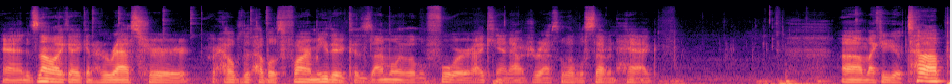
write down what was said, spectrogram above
and it's not like I can harass her or help the pebbles farm either because I'm only level 4, I can't out harass a level 7 Hag. Um, I could go top,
